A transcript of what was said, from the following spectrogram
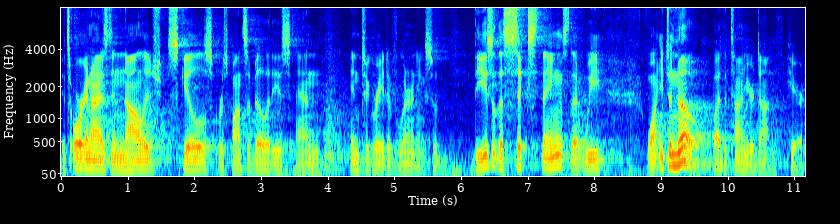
it's organized in knowledge, skills, responsibilities, and integrative learning. So these are the six things that we want you to know by the time you're done here.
